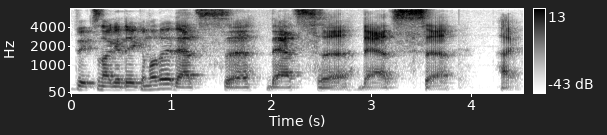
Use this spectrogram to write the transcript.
ってつなげていくので That's That's That's はい。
